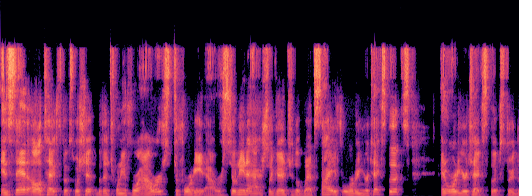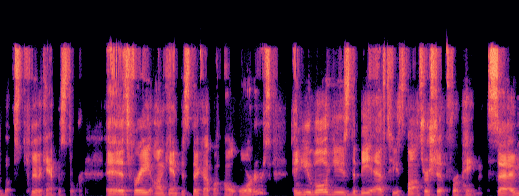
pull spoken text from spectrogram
Instead, all textbooks will ship within 24 hours to 48 hours. So you'll need to actually go to the website for ordering your textbooks and order your textbooks through the books through the campus store. It's free on campus pickup on all orders, and you will use the BFT sponsorship for payment. So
